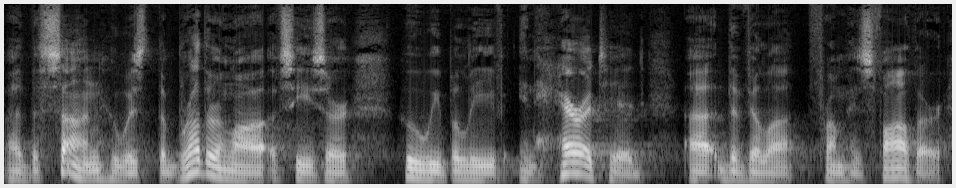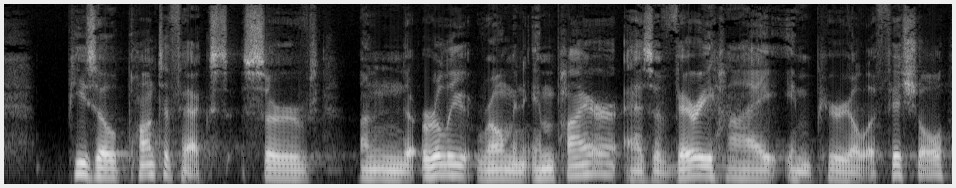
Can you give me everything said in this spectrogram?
uh, the son, who was the brother in law of Caesar, who we believe inherited uh, the villa from his father. Piso Pontifex served in the early Roman Empire as a very high imperial official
